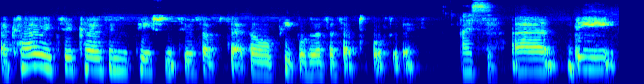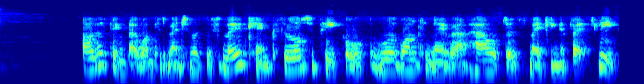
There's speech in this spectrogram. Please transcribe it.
occur. It occurs in patients who are susceptible or people who are susceptible to this. I see. Uh, the other thing that I wanted to mention was the smoking, because a lot of people will want to know about how does smoking affect sleep.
